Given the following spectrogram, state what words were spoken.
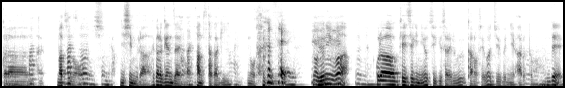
からま松松野野西村。西村。それから現在のパンツ高木の関西だけど。の4人はうん。これは刑事責任を追及される可能性は十分にあると。うんで、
